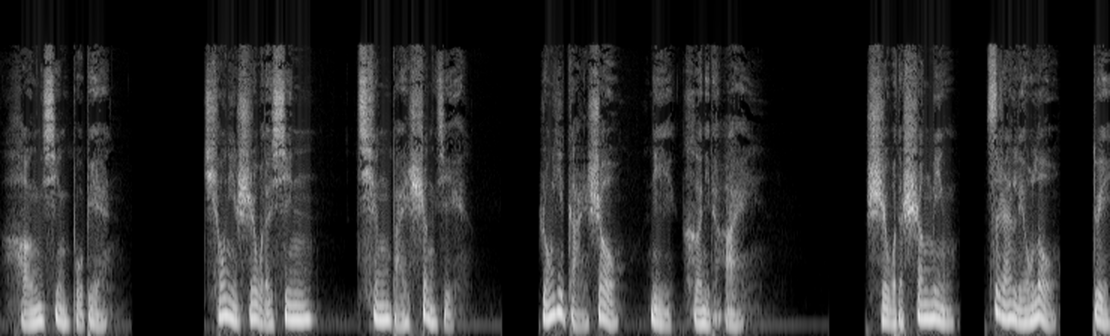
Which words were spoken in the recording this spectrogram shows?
恒信不变。求你使我的心清白圣洁，容易感受你和你的爱，使我的生命自然流露对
